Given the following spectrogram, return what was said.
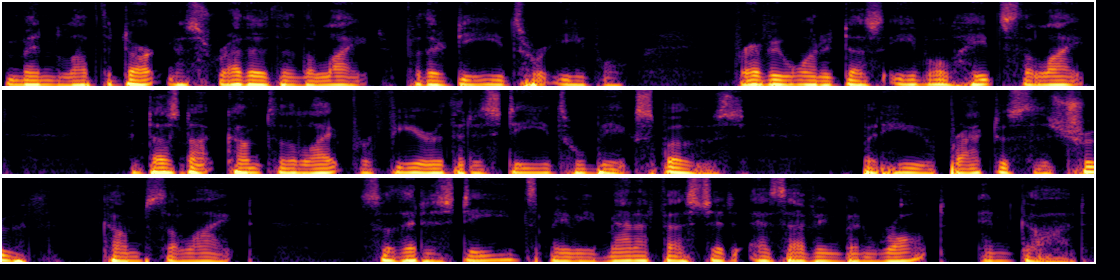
and men love the darkness rather than the light, for their deeds were evil. For everyone who does evil hates the light, and does not come to the light for fear that his deeds will be exposed. But he who practices the truth comes to light, so that his deeds may be manifested as having been wrought in God.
